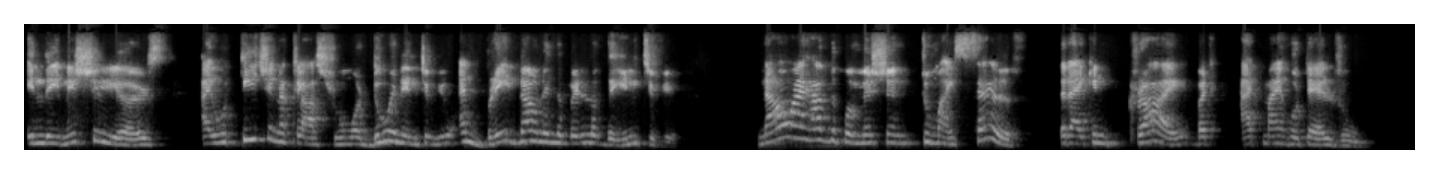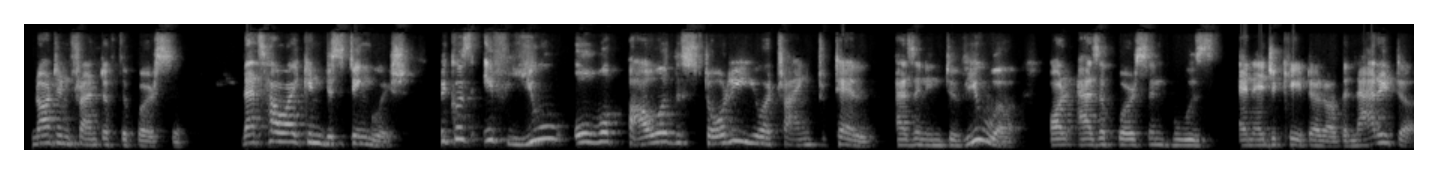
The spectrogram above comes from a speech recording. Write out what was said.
in the initial years, I would teach in a classroom or do an interview and break down in the middle of the interview. Now I have the permission to myself that I can cry, but at my hotel room, not in front of the person. That's how I can distinguish. Because if you overpower the story you are trying to tell as an interviewer or as a person who is an educator or the narrator,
